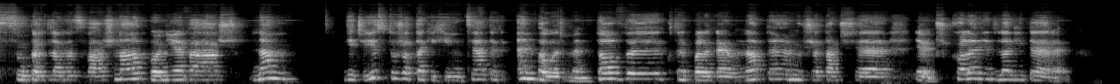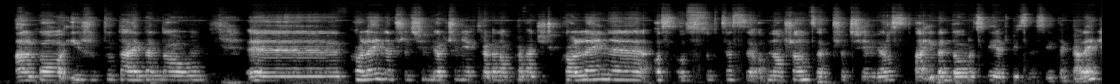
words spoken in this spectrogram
super dla nas ważna, ponieważ nam, wiecie, jest dużo takich inicjatyw empowermentowych, które polegają na tym, że tam się, nie wiem, szkolenie dla liderek, albo iż tutaj będą y, kolejne przedsiębiorczynie, które będą prowadzić kolejne os, os sukcesy odnoszące przedsiębiorstwa i będą rozwijać biznes i tak dalej.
